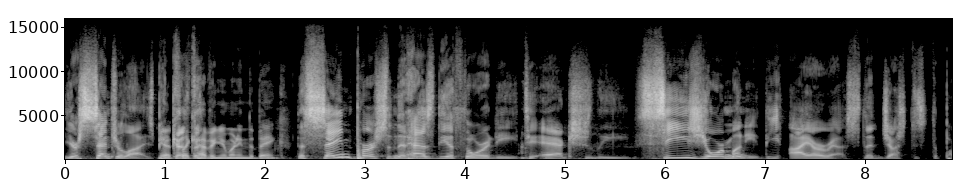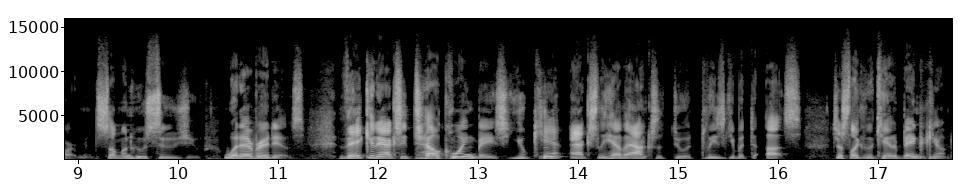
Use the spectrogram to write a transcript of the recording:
You're centralized Yeah, it's like the- having your money in the bank. the same person that has the authority to actually seize your money, the IRS, the Justice Department, someone who sues you, whatever it is, they can actually tell Coinbase, you can't actually have access to it. Please give it to us, just like the Canada Bank account.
